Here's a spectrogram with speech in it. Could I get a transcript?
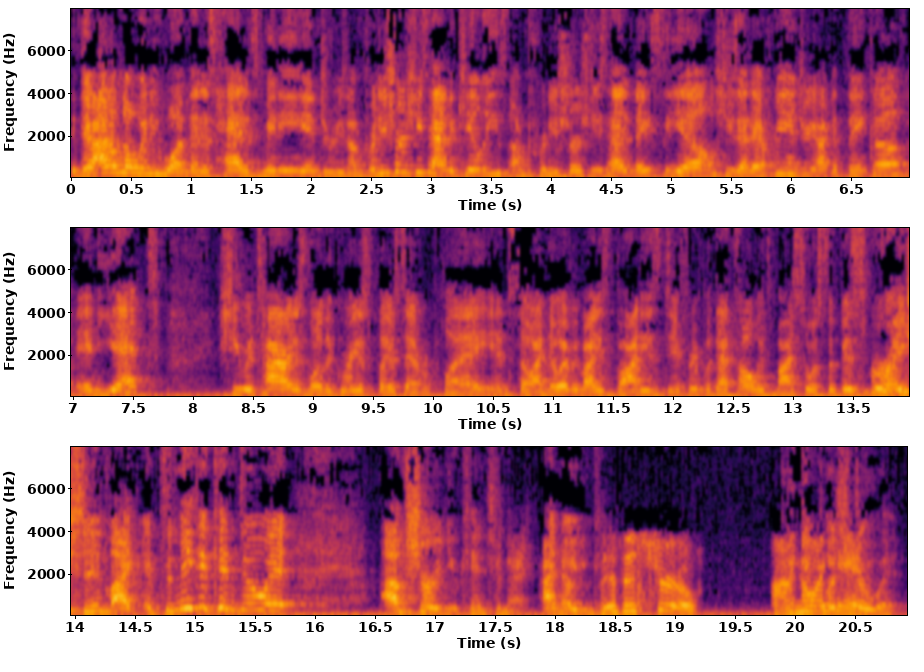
there, I don't know anyone that has had as many injuries. I'm pretty sure she's had Achilles. I'm pretty sure she's had an ACL. She's had every injury I could think of, and yet she retired as one of the greatest players to ever play. And so I know everybody's body is different, but that's always my source of inspiration. Like if Tamika can do it, I'm sure you can, Chiney. I know you can. This is true. I you know can I can. through it.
